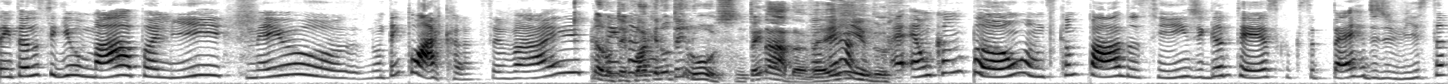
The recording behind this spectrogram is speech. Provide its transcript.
Tentando seguir o mapa ali, meio. Não tem placa. Você vai. Não, não tem placa e não tem luz, não tem nada, vai indo. É, é um campão, é um descampado, assim, gigantesco, que você perde de vista.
